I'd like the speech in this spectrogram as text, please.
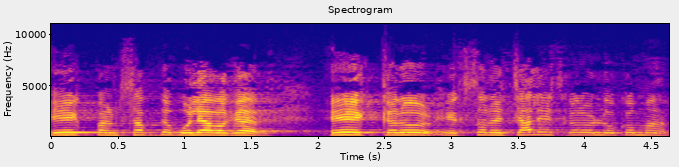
એક પણ શબ્દ બોલ્યા વગર એક કરોડ, એકસો ને ચાલીસ કરોડ લોકોમાં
